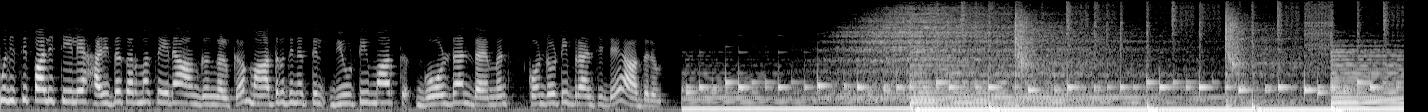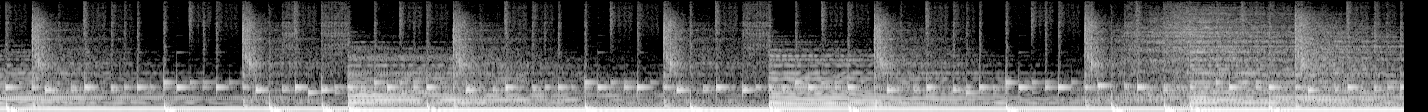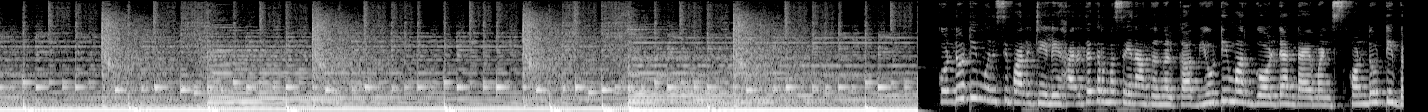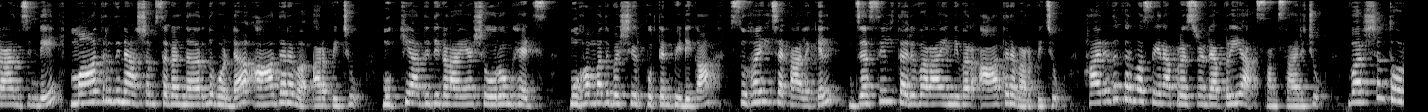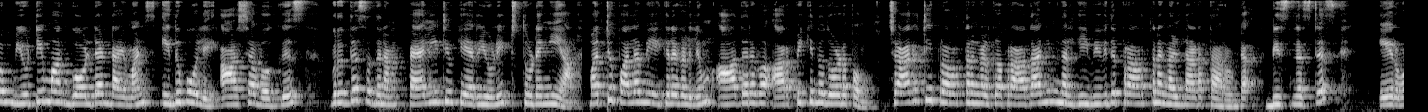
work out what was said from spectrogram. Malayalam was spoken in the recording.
മുനിസിപ്പാലിറ്റിയിലെ ഹരിതകർമ്മസേന അംഗങ്ങൾക്ക് മാതൃദിനത്തിൽ beauty mark gold and diamonds Kondotty ബ്രാഞ്ചിന്റെ ആദരം. മുനിസിപ്പാലിറ്റിയിലെ ഹരിതകർമ്മ സേനാംഗങ്ങൾക്ക് beauty mark gold and diamonds Kondotty ബ്രാഞ്ചിന്റെ മാതൃദിനാശംസകൾ നേർന്നുകൊണ്ട് ആദരവ് അർപ്പിച്ചു മുഖ്യാതിഥികളായ ഷോറൂം ഹെഡ്സ് മുഹമ്മദ് ബഷീർ പുത്തൻപിടിക സുഹൈൽ ചക്കാലക്കൽ ജസീൽ തരുവറ എന്നിവർ ആദരവർപ്പിച്ചു. ഹരിതകർമ്മസേന പ്രസിഡന്റ് പ്രിയ സംസാരിച്ചു. വർഷം തോറും ബ്യൂട്ടി മാർക്ക് ഡയമണ്ട്സ് ഇതുപോലെ ആശാ വർക്കേഴ്സ് വൃദ്ധസദനം പാലിയേറ്റീവ് കെയർ യൂണിറ്റ് തുടങ്ങിയ മറ്റു പല മേഖലകളിലും ആദരവ് അർപ്പിക്കുന്നതോടൊപ്പം ചാരിറ്റി പ്രവർത്തനങ്ങൾക്ക് പ്രാധാന്യം നൽകി വിവിധ പ്രവർത്തനങ്ങൾ നടത്താറുണ്ട്. Business desk air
